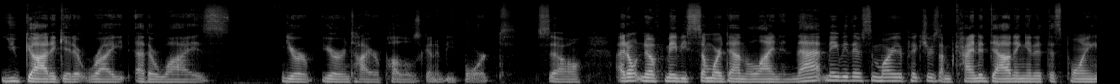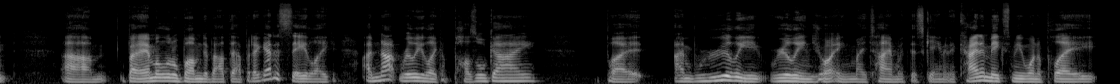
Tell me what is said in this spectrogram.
you got to get it right otherwise your your entire puzzle is going to be borked. So i don't know if maybe somewhere down the line in that maybe there's some mario pictures. I'm kind of doubting it at this point um, but i am a little bummed about that. But i gotta say like i'm not really like a puzzle guy but i'm really really enjoying my time with this game and it kind of makes me want to play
